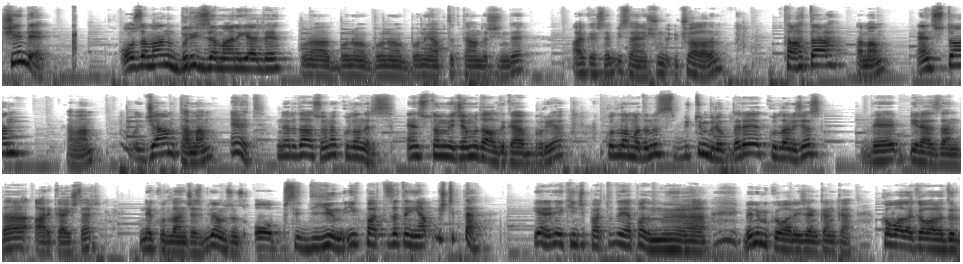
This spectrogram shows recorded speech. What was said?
Şimdi o zaman bridge zamanı geldi. Bunu bunu, bunu, bunu yaptık tamamdır şimdi. Arkadaşlar bir saniye şunu da 3'ü alalım. Tahta tamam. Endstone tamam. Cam tamam. Evet bunları daha sonra kullanırız. Endstone ve camı da aldık abi buraya. Kullanmadığımız bütün blokları kullanacağız. Ve birazdan da arkadaşlar ne kullanacağız biliyor musunuz? Obsidian. İlk parti zaten yapmıştık da. Gene de ikinci partta da yapalım. Beni mi kovalayacaksın kanka? Kovala kovala dur.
